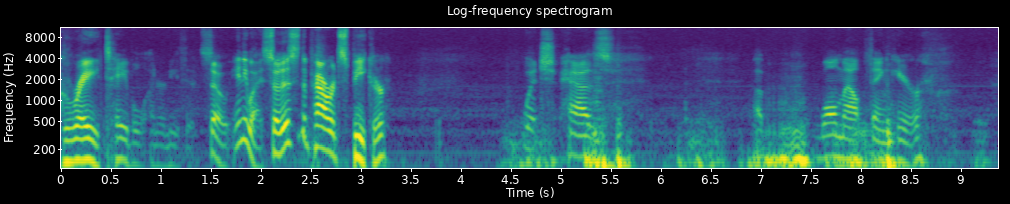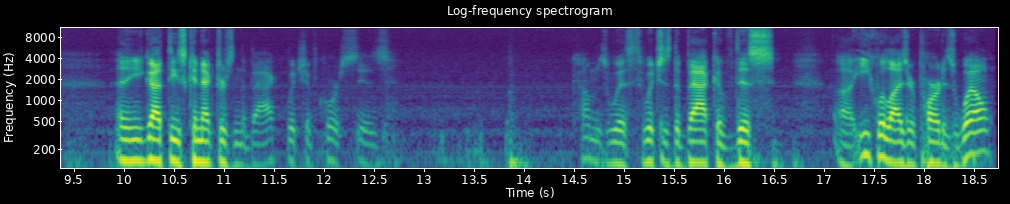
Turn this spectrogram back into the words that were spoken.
gray table underneath it. So anyway, so this is the powered speaker, which has a wall mount thing here. And then you got these connectors in the back, which of course is comes with, which is the back of this uh, equalizer part as well.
